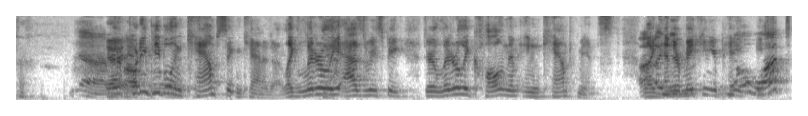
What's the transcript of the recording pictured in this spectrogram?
yeah, they're putting people in camps in Canada. Like literally, yeah. as we speak, they're literally calling them encampments. Uh, like, uh, and, and they're making you pay. You know what?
